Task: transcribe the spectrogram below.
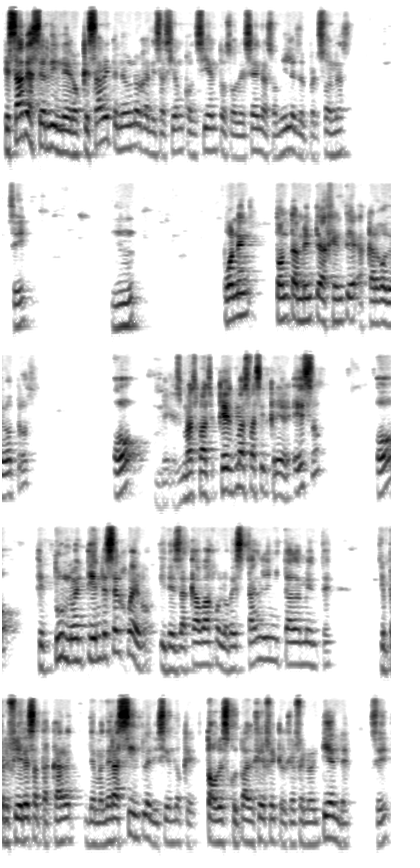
Que sabe hacer dinero, que sabe tener una organización con cientos o decenas o miles de personas, ¿sí? Mm, ponen tontamente a gente a cargo de otros o es más fácil, ¿qué es más fácil creer? ¿Eso o que tú no entiendes el juego y desde acá abajo lo ves tan limitadamente que prefieres atacar de manera simple diciendo que todo es culpa del jefe, que el jefe no entiende, ¿sí?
